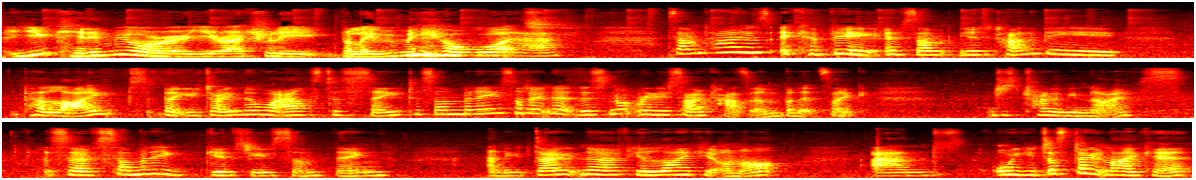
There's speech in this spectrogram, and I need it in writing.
are you kidding me, or are you're actually believing me, or what? Yeah. Sometimes it could be if some you're trying to be polite, but you don't know what else to say to somebody. So I don't know. There's not really sarcasm, but it's like just trying to be nice. So if somebody gives you something and you don't know if you like it or not, and or you just don't like it,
